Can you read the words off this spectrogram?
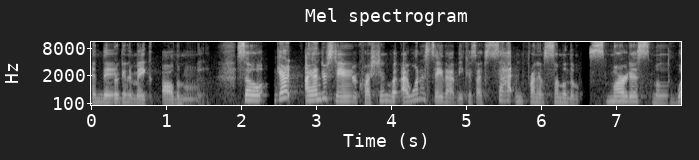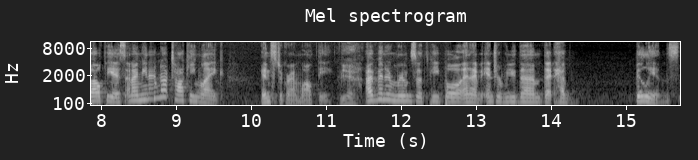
and they're going to make all the money. So, get I understand your question, but I want to say that because I've sat in front of some of the smartest, most wealthiest, and I mean, I'm not talking like Instagram wealthy. Yeah. I've been in rooms with people and I've interviewed them that have billions.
